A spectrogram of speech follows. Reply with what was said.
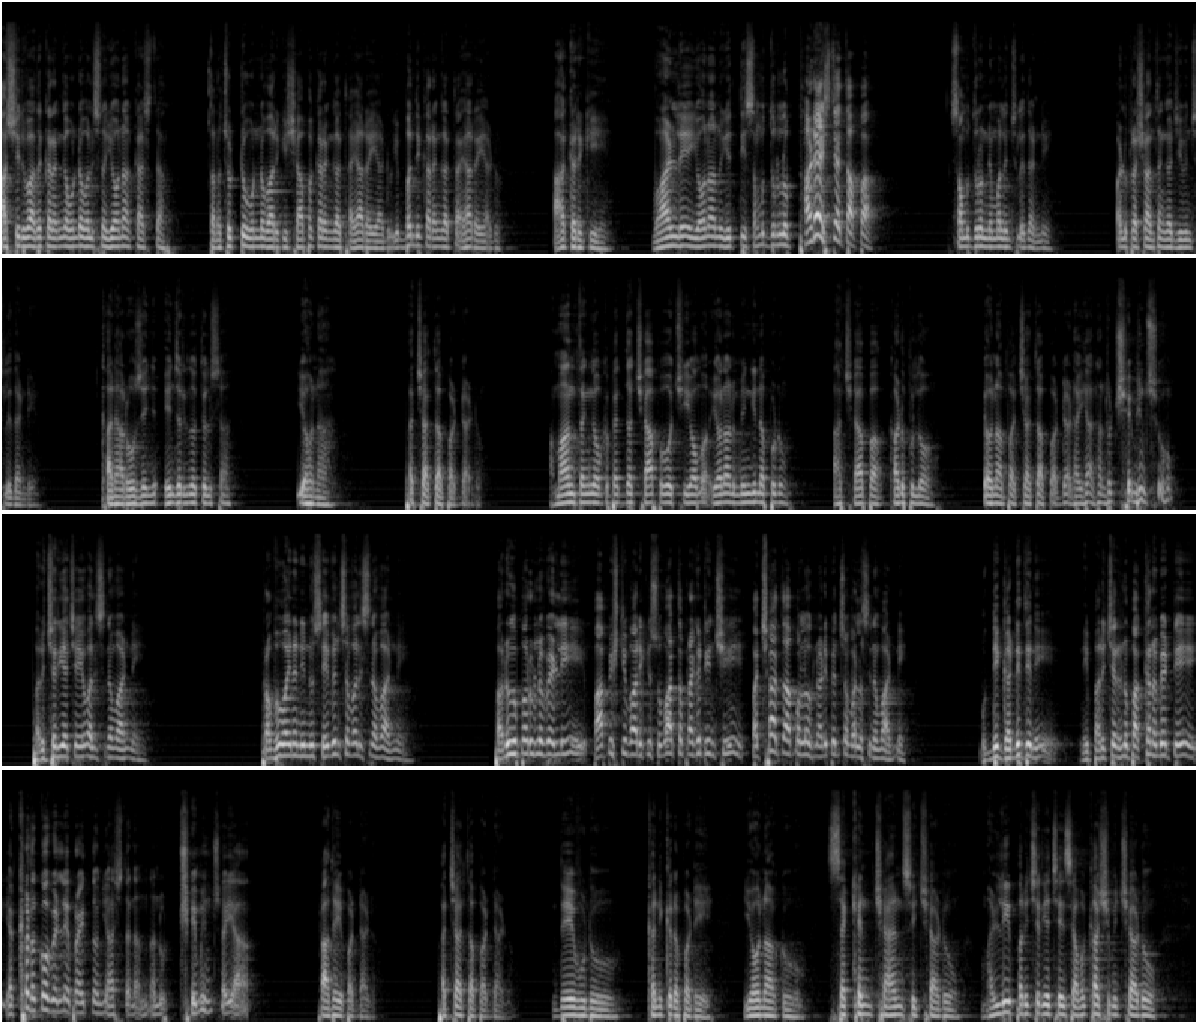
ఆశీర్వాదకరంగా ఉండవలసిన యోనా కాస్త తన చుట్టూ ఉన్న వారికి శాపకరంగా తయారయ్యాడు ఇబ్బందికరంగా తయారయ్యాడు. ఆఖరికి వాళ్ళే యోనాను ఎత్తి సముద్రంలో పడేస్తే తప్ప సముద్రం నిమ్మలించలేదండి. వాళ్ళు ప్రశాంతంగా జీవించలేదండి. కానీ ఆ రోజు ఏం ఏం జరిగిందో తెలుసా? యోనా పశ్చాత్తాపడ్డాడు. అమాంతంగా ఒక పెద్ద చేప వచ్చి యోమ యోనాను మింగినప్పుడు ఆ చేప కడుపులో యోనా పశ్చాత్తాపడ్డాడు అయ్యా నన్ను క్షమించు. పరిచర్య చేయవలసిన వాడిని ప్రభు అయిన నిన్ను సేవించవలసిన వాడిని పరుగు పరుగును వెళ్ళి పాపిష్టి వారికి సువార్త ప్రకటించి పశ్చాత్తాపంలోకి నడిపించవలసిన వాడిని బుద్ధి గడ్డి తిని నీ పరిచర్ను పక్కన పెట్టి ఎక్కడికో వెళ్ళే ప్రయత్నం చేస్తాను. నన్ను క్షమించయ్యా. ప్రాధేయపడ్డాడు. పశ్చాత్తాపడ్డాడు దేవుడు కనికరపడి యోనాకు సెకండ్ ఛాన్స్ ఇచ్చాడు. మళ్ళీ పరిచర్య చేసే అవకాశం ఇచ్చాడు.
